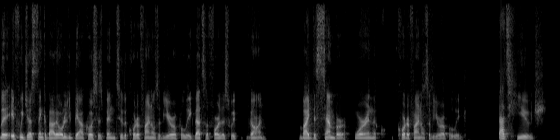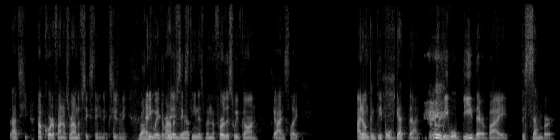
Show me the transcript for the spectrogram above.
If we just think about it, Olympiacos has been to the quarterfinals of the Europa League. That's the farthest we've gone. By December, we're in the quarterfinals of the Europa League. That's huge. That's huge. Not quarterfinals, round of 16, excuse me. Round anyway, 16, the round of 16 yeah. has been the furthest we've gone, guys. Like, I don't think people get that. we will be there by December.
